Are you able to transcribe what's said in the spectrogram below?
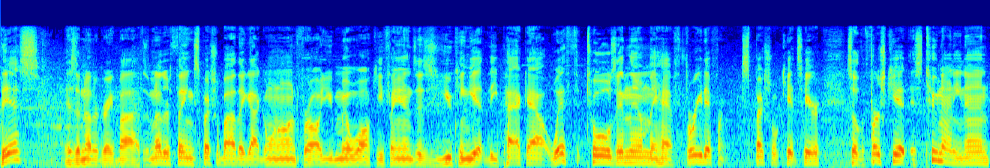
this is another great buy. There's another thing special buy they got going on for all you Milwaukee fans is you can get the pack out with tools in them. They have three different special kits here. So the first kit is $2.99,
